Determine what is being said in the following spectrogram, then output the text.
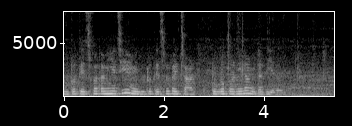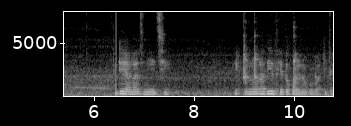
দুটো তেজপাতা নিয়েছি, আমি দুটো তেজপাতা, এই চার টুকরো করে নিলাম, এটা দিয়ে দেবো। তিনটে এলাচ নিয়েছি। একটু নোড়া দিয়ে থেতো করে নেব বাটিতে।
